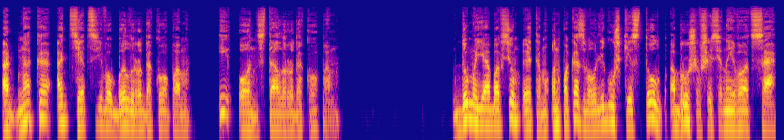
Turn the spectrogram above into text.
Однако отец его был рудокопом, и он стал рудокопом. Думая обо всем этом, он показывал лягушке столб, обрушившийся на его отца.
